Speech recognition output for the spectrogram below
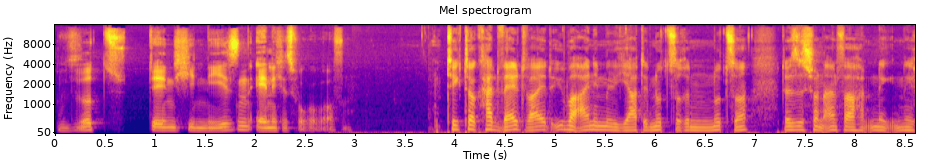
wird den Chinesen ähnliches vorgeworfen. TikTok hat weltweit über eine Milliarde Nutzerinnen und Nutzer. Das ist schon einfach eine, eine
